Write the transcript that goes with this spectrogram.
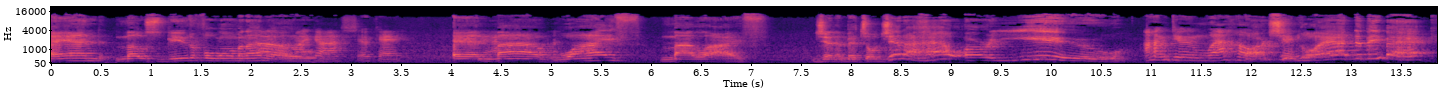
and most beautiful woman I know Oh my gosh. Okay. and my wife, my life, Jenna Mitchell. Jenna, how are you? I'm doing well. Aren't you glad to be back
